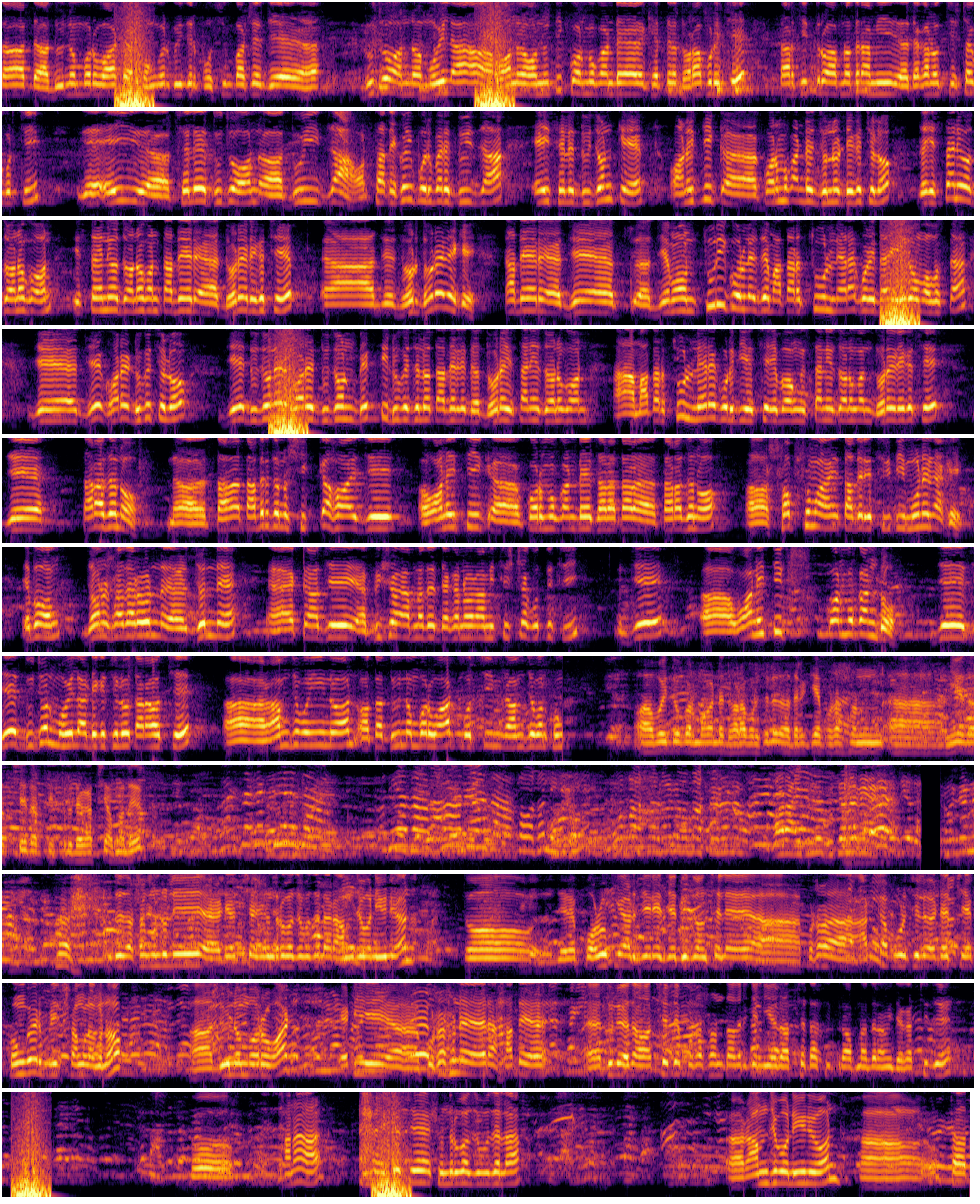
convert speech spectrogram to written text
অর্থাৎ দুই নম্বর ওয়ার্ড পঙ্গর ব্রিজের পশ্চিম পাশে যে দুজন মহিলা অন- অনৈতিক কর্মকাণ্ডের ক্ষেত্রে ধরা পড়েছে, তার চিত্র আপনাদের আমি দেখানোর চেষ্টা করছি। যে এই ছেলে দুজন দুই যা, অর্থাৎ একই পরিবারের দুই যা, এই ছেলে দুজনকে অনৈতিক কর্মকাণ্ডের জন্য ডেকেছিল। যে স্থানীয় জনগণ স্থানীয় জনগণ তাদের ধরে রেখেছে। যে ধর- রেখে তাদের যে, যেমন চুরি করলে যে মাথার চুল ন্যাড়া করে দেয়, এইরকম অবস্থা। যে যে ঘরে ঢুকেছিল, যে দুজনের ঘরে দুজন ব্যক্তি ঢুকেছিল, তাদের ধরে স্থানীয় জনগণ মাথার চুল নেড়ে করে দিয়েছে এবং স্থানীয় জনগণ ধরে রেখেছে যে তারা যেন তারা তাদের জন্য শিক্ষা হয় যে অনৈতিক কর্মকাণ্ডে যারা তারা তারা যেন সব সময় তাদের স্মৃতি মনে রাখে এবং জনসাধারণ জন্য একটা যে বিষয় আপনাদের দেখানোর আমি চেষ্টা করতেছি যে অনৈতিক কর্মকাণ্ড যে যে দুজন মহিলা ডেকেছিল তারা হচ্ছে রামজীবন ইউনিয়ন অর্থাৎ দুই নম্বর ওয়ার্ড পশ্চিম রামজীবন খুং- অবৈধ কর্মকাণ্ডে ধরা পড়েছিল তাদেরকে প্রশাসন নিয়ে যাচ্ছে তার চিত্র দেখাচ্ছি আপনাদের। দিয়ে দর্শক মন্ডলী, এটি হচ্ছে সুন্দরগঞ্জ উপজেলার রামজীবন ইউনিয়ন। তো যে পরকিয়ার জেরে যে দুজন ছেলে আটকা পড়ছিল, এটা হচ্ছে খঙ্গের ব্রিজ সংলগ্ন দুই নম্বর ওয়ার্ড। এটি প্রশাসনের হাতে তুলে দেওয়া হচ্ছে যে প্রশাসন তাদেরকে নিয়ে যাচ্ছে। তার চিত্র আপনাদের আমি দেখাচ্ছি যে, তো থানা, এটি হচ্ছে সুন্দরগঞ্জ উপজেলা রামজীবন ইউনিয়ন অর্থাৎ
